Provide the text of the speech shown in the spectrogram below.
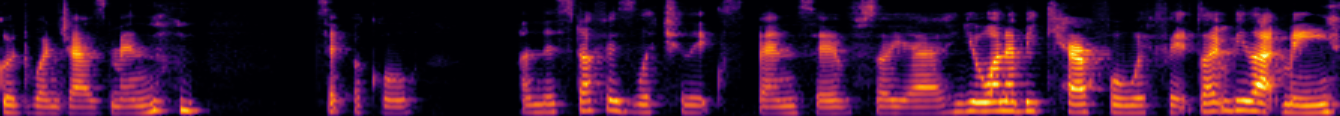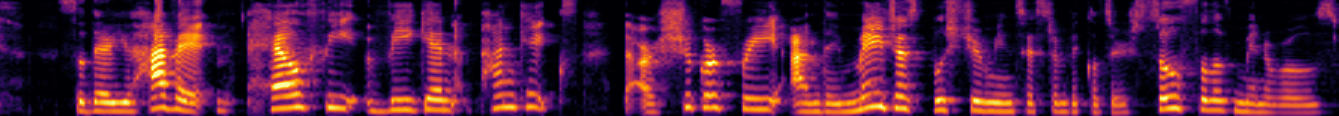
good one, Jasmine. Typical. And this stuff is literally expensive, so yeah, you want to be careful with it. Don't be like me. So there you have it, healthy vegan pancakes that are sugar free and they may just boost your immune system because they're so full of minerals.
